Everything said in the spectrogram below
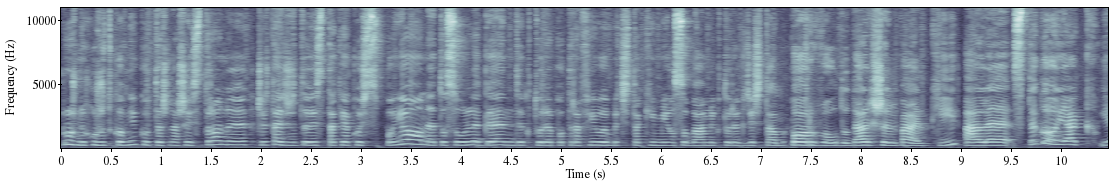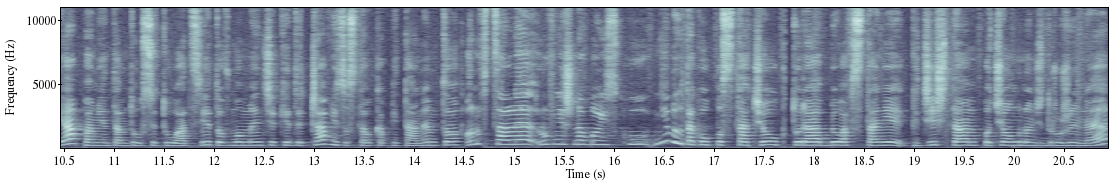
różnych użytkowników też naszej strony czytać, że to jest tak jakoś spojone, to są legendy, które potrafiły być takimi osobami, które gdzieś tam porwą do dalszej walki, ale z tego jak ja pamiętam tą sytuację, to w momencie, kiedy Xavi został kapitanem, to on wcale również na boisku nie był taką postacią, która która była w stanie gdzieś tam pociągnąć drużynę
